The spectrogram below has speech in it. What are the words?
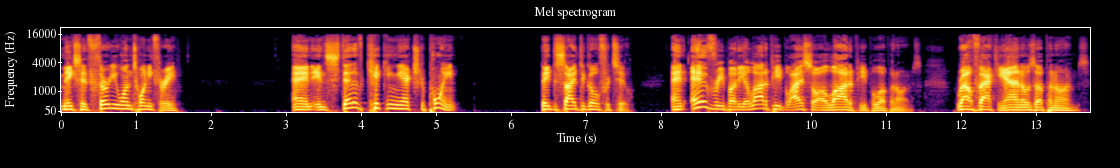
makes it 31 23. And instead of kicking the extra point, they decide to go for two. And everybody, a lot of people, I saw a lot of people up in arms. Ralph Vacchiano's up in arms.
